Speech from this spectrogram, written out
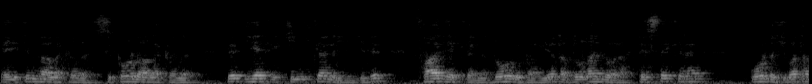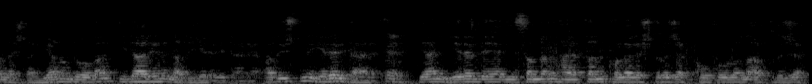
eğitimle alakalı, sporla alakalı ve diğer etkinliklerle ilgili faaliyetlerine doğrudan ya da dolaylı olarak destek veren oradaki vatandaşların yanında olan idarenin adı yerel idare. Adı üstünde yerel idare. Evet. Yani yerel değer insanların hayatlarını kolaylaştıracak, konforlarını artıracak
